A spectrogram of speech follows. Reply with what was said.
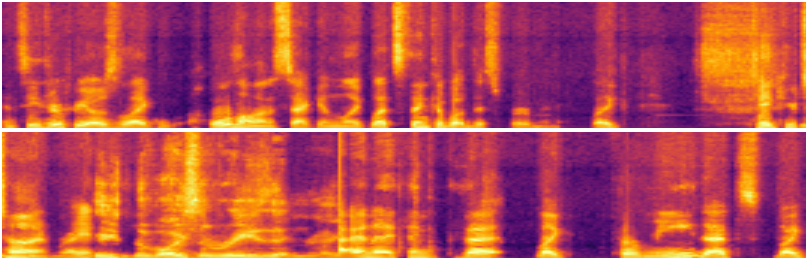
and C3PO is like, hold on a second, like let's think about this for a minute. Like, take your time, right? He's the voice of reason, right? And I think that like for me, that's like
